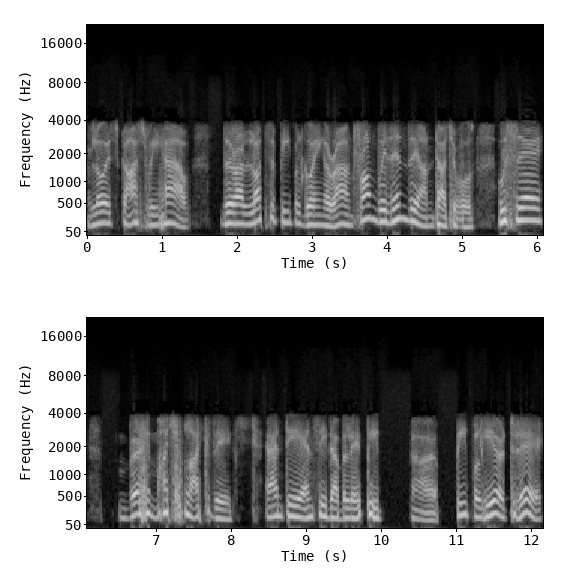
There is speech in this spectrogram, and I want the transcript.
lowest caste we have, there are lots of people going around from within the untouchables who say, very much like the anti NCAA uh, people here today,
